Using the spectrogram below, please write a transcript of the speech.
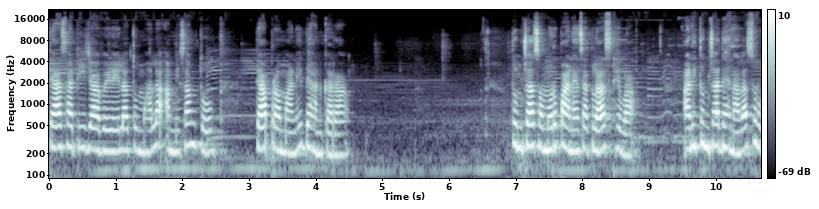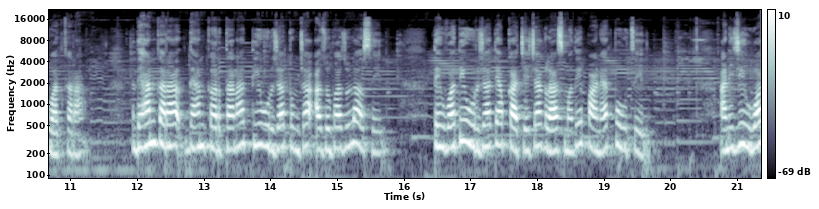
त्यासाठी ज्या वेळेला तुम्हाला आम्ही सांगतो त्याप्रमाणे ध्यान करा. तुमच्यासमोर पाण्याचा ग्लास ठेवा आणि तुमच्या ध्यानाला सुरुवात करा. ध्यान करा ध्यान करताना ती ऊर्जा तुमच्या आजूबाजूला असेल. तेव्हा ती ऊर्जा त्या काचेच्या ग्लासमध्ये पाण्यात पोहोचेल. आणि जेव्हा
